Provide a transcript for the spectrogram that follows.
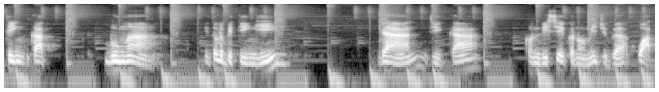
tingkat bunga itu lebih tinggi dan jika kondisi ekonomi juga kuat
